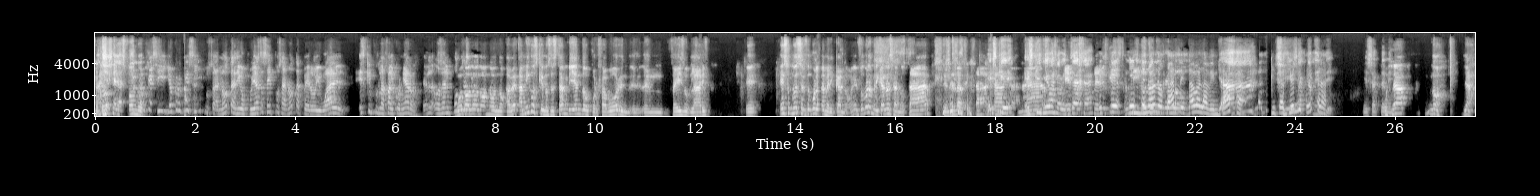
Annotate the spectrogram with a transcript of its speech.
Así se las Yo pongo. creo que sí, yo creo que sí, pues anota, digo, pues ya estás ahí, pues anota, pero igual es que pues la falconearon. O sea, el No, punto no, es que- no, no, no, no. A ver, amigos que nos están viendo, por favor, en, en- en Facebook Live, eh, eso no es el fútbol americano. ¿eh? El fútbol americano es anotar, tener la ventaja. es, que, ganar. es que llevas la ventaja. Es, pero es que, es que, que no anotar les daba la ventaja. Ya. La situación sí, exactamente. es esa. Exactamente. O sea, no, ya.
